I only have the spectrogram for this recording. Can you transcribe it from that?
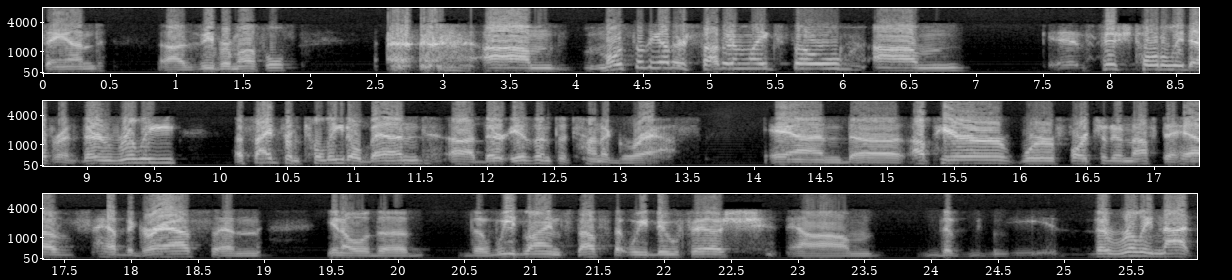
sand, uh, zebra mussels. um, most of the other southern lakes, though, um, fish totally different. They're really, aside from Toledo Bend, uh, there isn't a ton of grass. And uh, up here, we're fortunate enough to have have the grass and you know the the weed line stuff that we do fish. Um, the they're really not.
